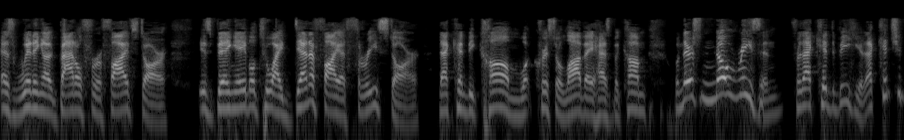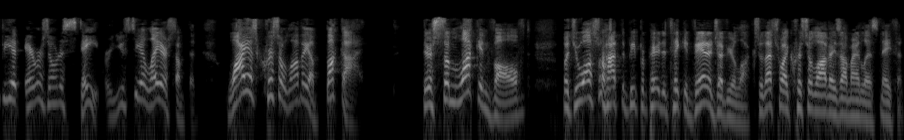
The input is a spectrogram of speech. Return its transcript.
as winning a battle for a five star is being able to identify a three star that can become what Chris Olave has become when there's no reason for that kid to be here. That kid should be at Arizona State or UCLA or something. Why is Chris Olave a Buckeye? There's some luck involved, but you also have to be prepared to take advantage of your luck. So that's why Chris Olave is on my list, Nathan.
